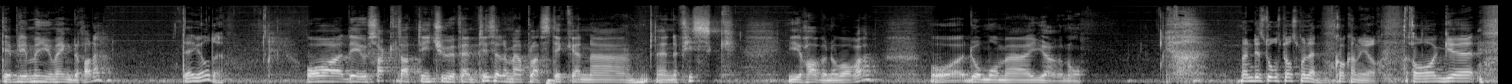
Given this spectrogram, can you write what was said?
Det blir mye mengder av det. Det gjør det. Og det er jo sagt at i 2050 så er det mer plastikk enn eh, enn fisk i havene våre. Og da må vi gjøre noe. Men det store spørsmålet hva kan vi gjøre? Og eh,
